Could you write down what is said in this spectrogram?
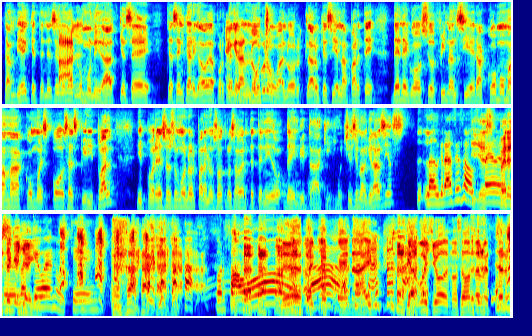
También que tenés en una comunidad que se te has encargado de aportar mucho valor. Claro que sí, en la parte de negocios, financiera, como mamá, como esposa, espiritual y por eso es un honor para nosotros haberte tenido de invitada aquí. Muchísimas gracias. Las gracias a ustedes. Y espérese que llegue. Qué bueno, que... por favor. qué pena. ¿Qué hago yo? No sé dónde meterme,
